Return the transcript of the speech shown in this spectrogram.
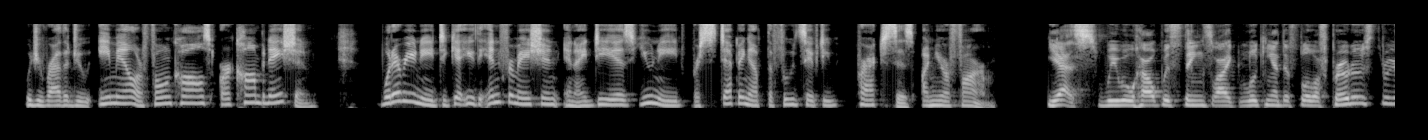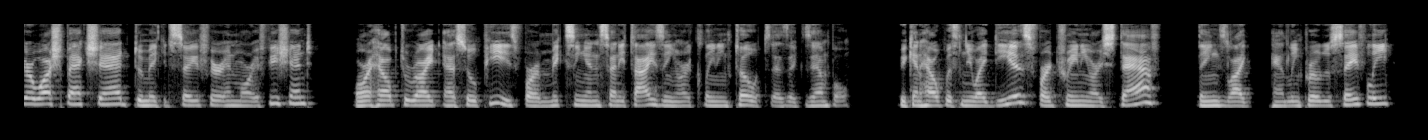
Would you rather do email or phone calls or a combination? Whatever you need to get you the information and ideas you need for stepping up the food safety practices on your farm. Yes, we will help with things like looking at the flow of produce through your wash pack shed to make it safer and more efficient, or help to write SOPs for mixing and sanitizing or cleaning totes, as example. We can help with new ideas for training our staff, things like handling produce safely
